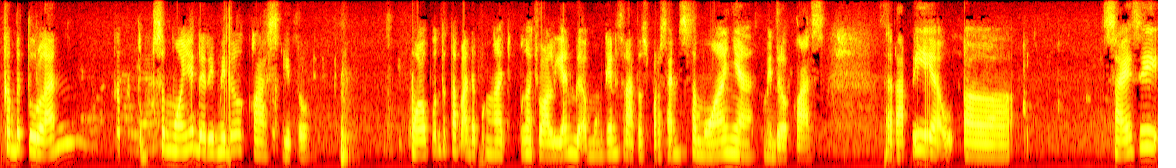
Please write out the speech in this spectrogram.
kebetulan semuanya dari middle class gitu. Walaupun tetap ada pengecualian nggak mungkin 100% semuanya middle class. Tetapi ya uh, saya sih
